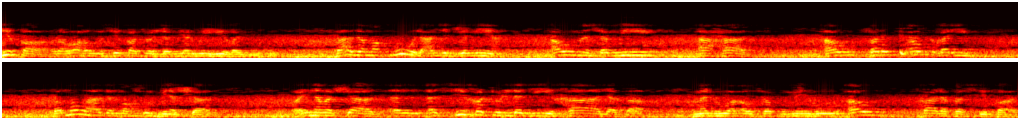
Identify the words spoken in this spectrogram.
ثقة رواه ثقة لم يرويه غيره. فهذا مقبول عند الجميع أو نسميه آحاد أو فرد أو غريب. فمو هذا المقصود من الشاذ؟ وإنما الشاذ الثقة الذي خالف من هو أوثق منه أو خالف الثقات.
